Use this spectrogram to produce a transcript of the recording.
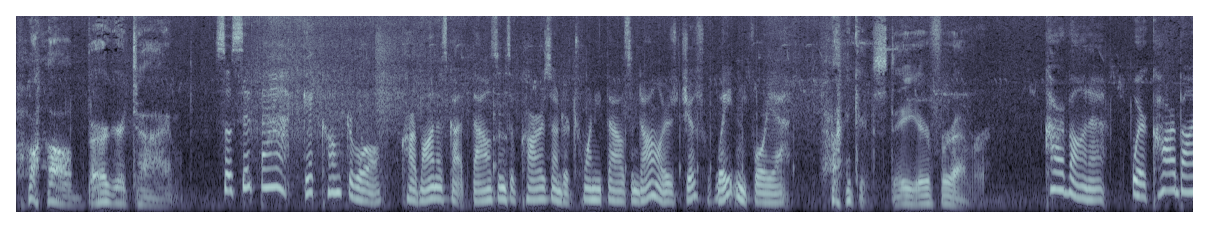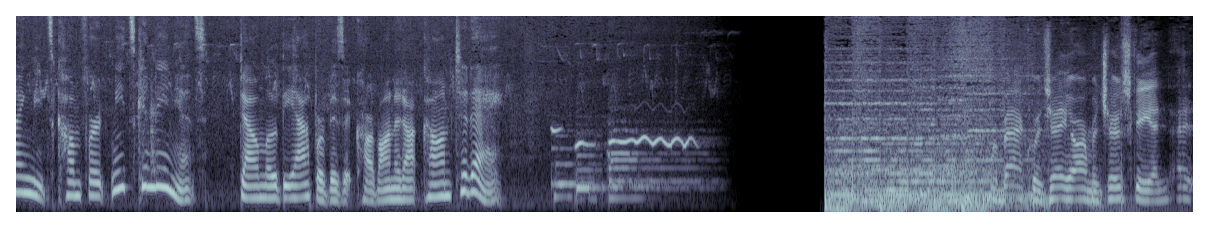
Oh, burger time. So sit back, get comfortable. Carvana's got thousands of cars under $20,000 just waiting for you. I could stay here forever. Carvana, where car buying meets comfort, meets convenience. Download the app or visit Carvana.com today. We're back with J.R. Majewski. And uh,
